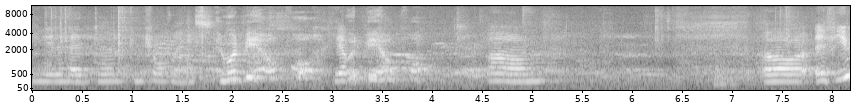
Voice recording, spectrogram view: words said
You need a head to control things. It would be helpful. Yep. It would be helpful. Um, uh, if you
